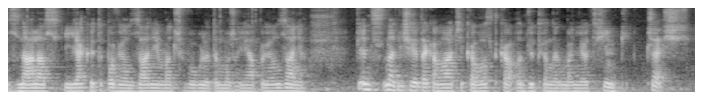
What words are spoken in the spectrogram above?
znalazł i jakie to powiązanie ma, czy w ogóle to może nie ma powiązania. Więc na dzisiaj taka mała ciekawostka, od jutra normalnie odcinki. Cześć!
